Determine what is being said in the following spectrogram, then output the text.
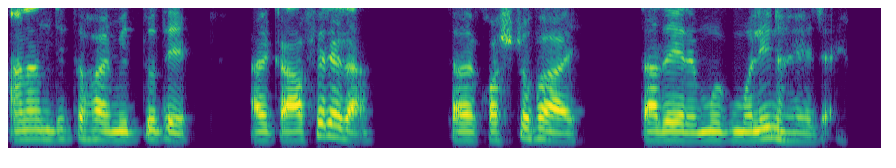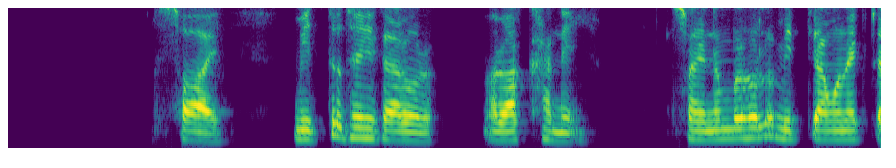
আনন্দিত হয় মৃত্যুতে। আর কাফেরেরা তারা কষ্ট পায়, তাদের মুখ মলিন হয়ে যায়। ছয়, মৃত্যু থেকে কারোর রক্ষা নেই। ছয় নম্বর হলো, মৃত্যু এমন একটা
